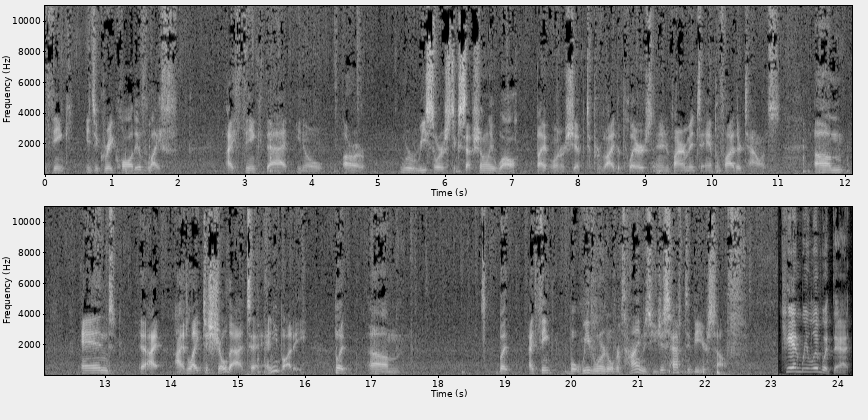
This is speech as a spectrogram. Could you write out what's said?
think it's a great quality of life. I think that you know our we're resourced exceptionally well by ownership to provide the players an environment to amplify their talents. Um, and I, I'd like to show that to anybody. But um, but I think what we've learned over time is you just have to be yourself. Can we live with that?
